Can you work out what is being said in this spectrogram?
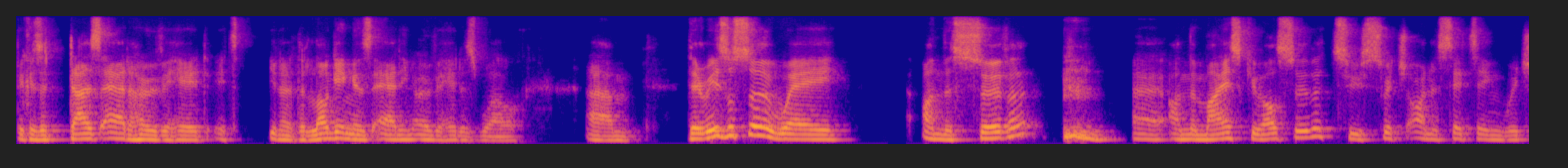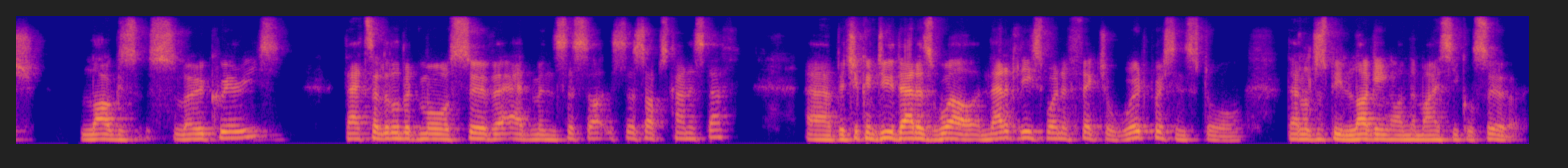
because it does add overhead. It's you know the logging is adding overhead as well. Um, there is also a way on the server, uh, on the MySQL server, to switch on a setting which logs slow queries. That's a little bit more server admin sysops kind of stuff. Uh, but you can do that as well. And that at least won't affect your WordPress install. That'll just be logging on the MySQL server.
